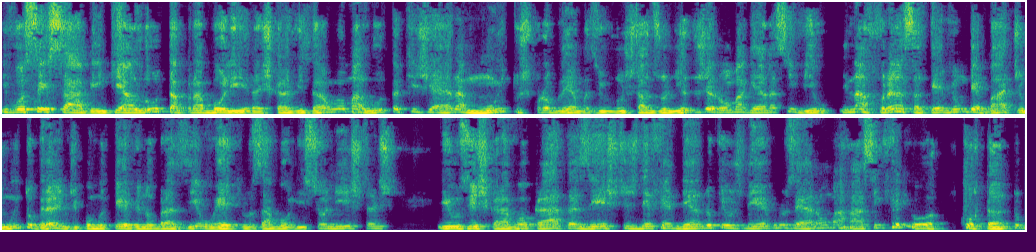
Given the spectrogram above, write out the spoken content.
E vocês sabem que a luta para abolir a escravidão é uma luta que gera muitos problemas. E nos Estados Unidos gerou uma guerra civil. E na França teve um debate muito grande, como teve no Brasil, entre os abolicionistas e os escravocratas, estes defendendo que os negros eram uma raça inferior. Portanto,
